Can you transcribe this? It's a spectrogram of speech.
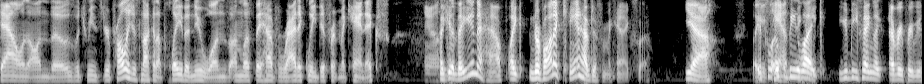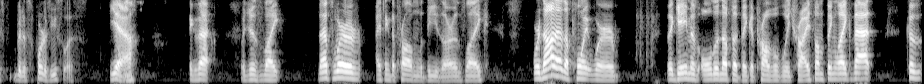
down on those, which means you're probably just not going to play the new ones unless they have radically different mechanics. yeah. Like, are they gonna have like Nirvana can have different mechanics though? Yeah, like it's, you it would be because- like you'd be saying like every previous bit of support is useless. Yeah, exact. Which is like, that's where I think the problem with these are is like, we're not at a point where the game is old enough that they could probably try something like that. Because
